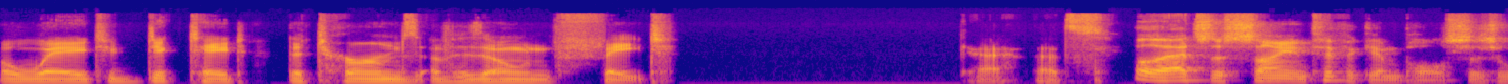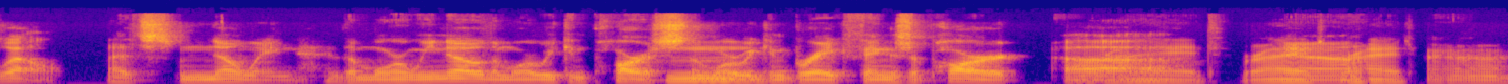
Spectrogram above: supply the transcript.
a way to dictate the terms of his own fate. Okay, that's Well, that's a scientific impulse as well. That's knowing. The more we know, the more we can parse, the more we Mm. can break things apart. Uh, right, right, yeah. right. uh,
